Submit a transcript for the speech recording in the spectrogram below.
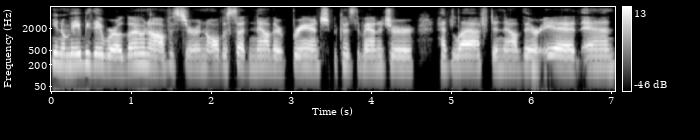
you know, maybe they were a loan officer and all of a sudden now they're branched because the manager had left and now they're it. And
